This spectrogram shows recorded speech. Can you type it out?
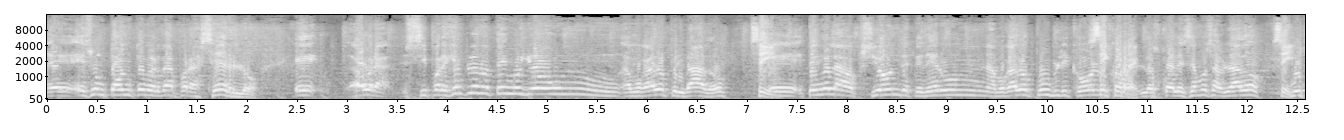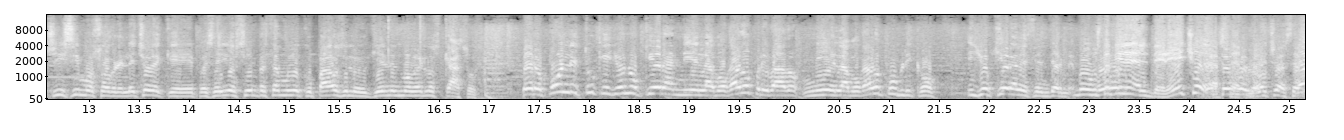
eh, es un tonto, ¿verdad? Por hacerlo. Eh, ahora, si por ejemplo no tengo yo un abogado privado, Sí. eh, tengo la opción de tener un abogado público, Sí, los, correcto. los cuales hemos hablado Sí. muchísimo sobre el hecho de que pues ellos siempre están muy ocupados y lo que quieren es mover los casos. Pero ponle tú que yo no quiera ni el abogado privado ni el abogado público y yo quiera defenderme. Usted Bueno, tiene el derecho de el hacerlo. derecho de hacerlo.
